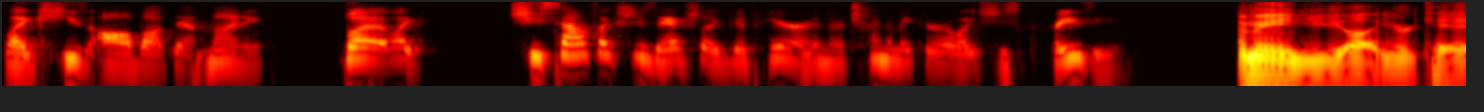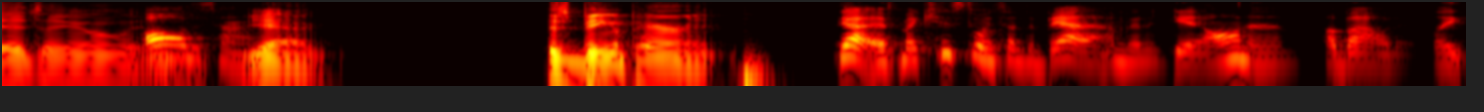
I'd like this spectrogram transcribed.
Like, he's all about that money. But, like, she sounds like she's actually a good parent, and they're trying to make her like she's crazy I mean, you got your kids, you know. all the time. Yeah. Is being a parent. Yeah, if my kid's doing something bad, I'm going to get on him about it. Like,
